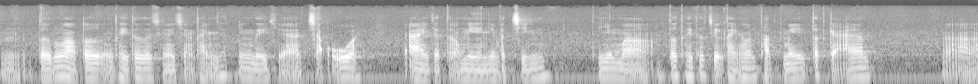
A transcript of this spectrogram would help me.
ừ, tớ lúc nào tớ cũng thấy tớ là người trưởng thành nhất nhưng đấy chỉ là cháu rồi ai chả tưởng mình là nhân vật chính thế nhưng mà tớ thấy tớ trưởng thành hơn thật mấy tất cả à,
